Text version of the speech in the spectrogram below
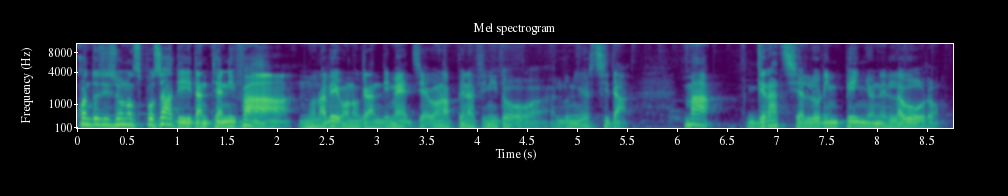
Quando si sono sposati tanti anni fa non avevano grandi mezzi, avevano appena finito eh, l'università, ma grazie al loro impegno nel lavoro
